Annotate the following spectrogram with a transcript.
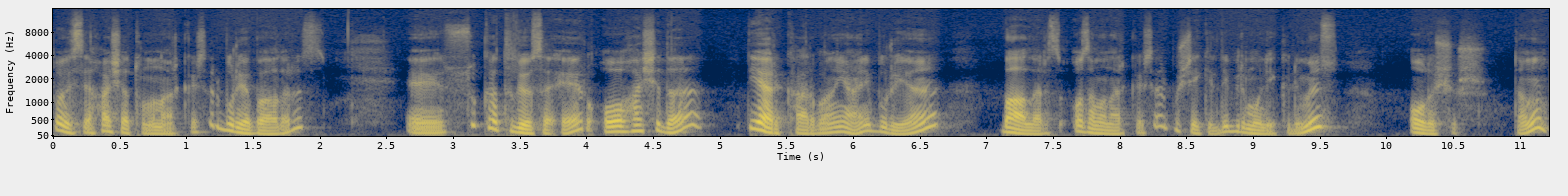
Dolayısıyla H atomunu arkadaşlar buraya bağlarız. E, su katılıyorsa eğer OH'ı da diğer karbona yani buraya bağlarız. O zaman arkadaşlar bu şekilde bir molekülümüz oluşur. Tamam.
